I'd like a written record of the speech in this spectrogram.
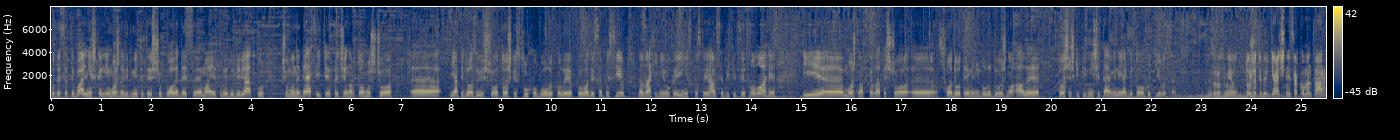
По 10-бальній шкалі можна відмітити, що поле десь е, має тверду дев'ятку. Чому не 10? Е, Причина в тому, що я підозрюю, що трошки сухо було, коли проводився посів. На Західній Україні спостерігався дефіцит вологи. І е, можна сказати, що е, сходи отримані були дружно, але трошечки пізніші терміни, як би того хотілося. Зрозуміло. Дуже тобі вдячний за коментар.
